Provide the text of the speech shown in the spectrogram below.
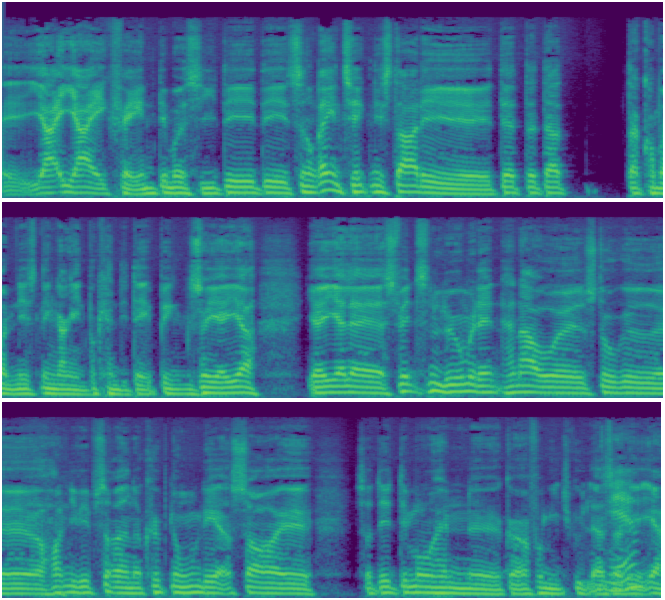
øh, jeg, jeg er ikke fan, det må jeg sige. Det, det, sådan rent teknisk, der er det, der, der, der, der kommer det næsten ikke engang ind på kandidatbænken. Så jeg, jeg, jeg, jeg lader Svendsen løbe med den. Han har jo øh, stukket øh, hånden i vipsereden og købt nogen der, så, øh, så det, det må han øh, gøre for min skyld. Altså, ja. Det, ja.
